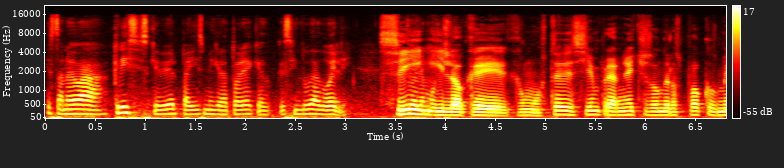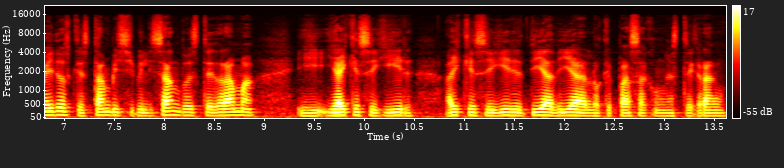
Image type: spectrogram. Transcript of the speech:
esta nueva crisis que vive el país migratoria que sin duda duele. Sí, y lo que, como ustedes siempre han hecho, son de los pocos medios que están visibilizando este drama y, hay que seguir, hay que seguir día a día lo que pasa con este gran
